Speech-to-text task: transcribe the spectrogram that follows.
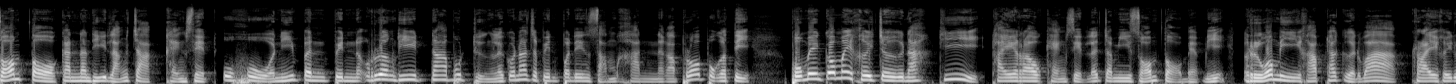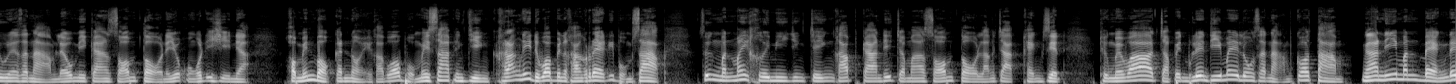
ซ้อมต่อกันทันทีหลังจากแข่งเสร็จ โอ้โห อันนี้เป็นเป็นเรื่องที่น่าพูดถึง แล้วก็น่าจะเป็นประเด็นสำคัญนะครับ เพราะปกติผมเองก็ไม่เคยเจอนะ ที่ไทยเราแข่งเสร็จแล้วจะมีซ้อมต่อแบบนี้ หรือว่ามีครับถ้าเกิดว่าใครเคยดูในสนามแล้วมีการซ้อมต่อในยุคของโคชอิชิเนี่ย คอมเมนต์บอกกันหน่อยครับเพราะว่าผมไม่ทราบจริงๆ ครั้งนี้ถือว่าเป็นครั้งแรกที่ผมทราบ ซึ่งมันไม่เคยมีจริงๆครับ การที่จะมาซ้อมต่อหลังจากแข่งเสร็จ ถึงแม้ว่าจะเป็นผู้เล่นที่ไม่ได้ลงสนามก็ตาม งานนี้มันแบ่งได้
